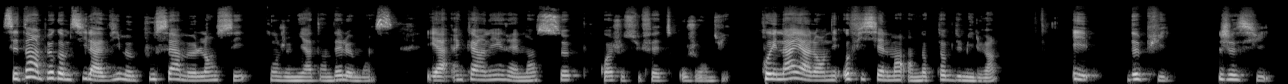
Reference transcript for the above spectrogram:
C'était un peu comme si la vie me poussait à me lancer quand je m'y attendais le moins et à incarner réellement ce pourquoi je suis faite aujourd'hui. Koena est alors née officiellement en octobre 2020 et depuis, je suis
